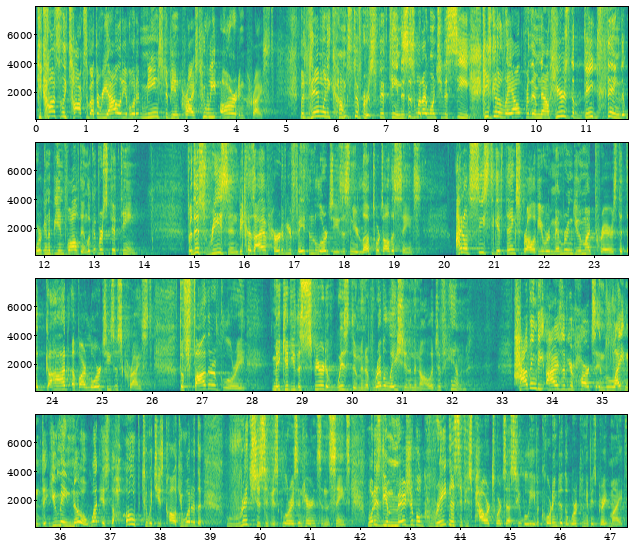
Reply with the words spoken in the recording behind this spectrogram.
He constantly talks about the reality of what it means to be in Christ, who we are in Christ. But then when he comes to verse 15, this is what I want you to see. He's going to lay out for them now. Here's the big thing that we're going to be involved in. Look at verse 15. For this reason, because I have heard of your faith in the Lord Jesus and your love towards all the saints, I don't cease to give thanks for all of you, remembering you in my prayers, that the God of our Lord Jesus Christ, the Father of glory, may give you the spirit of wisdom and of revelation in the knowledge of him having the eyes of your hearts enlightened, that you may know what is the hope to which he's called you, what are the riches of His glorious inheritance in the saints, what is the immeasurable greatness of His power towards us who believe, according to the working of His great might,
